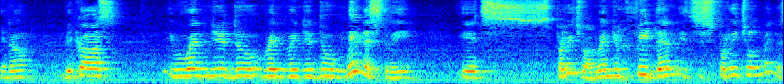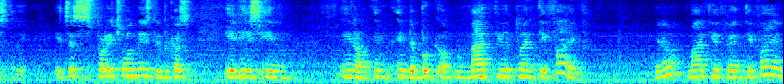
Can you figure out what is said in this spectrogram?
you know, because when you do when, when you do ministry, it's spiritual. When you feed them, it's a spiritual ministry. It's a spiritual ministry because it is in you know in, in the book of Matthew 25. You know, Matthew 25.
